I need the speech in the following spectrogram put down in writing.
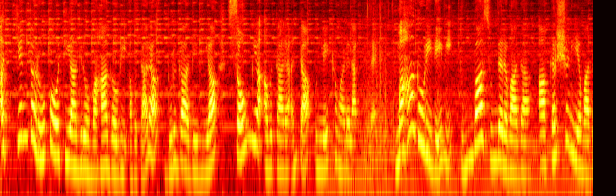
ಅತ್ಯಂತ ರೂಪವತಿಯಾಗಿರೋ ಮಹಾಗೌರಿ ಅವತಾರ ದುರ್ಗಾದೇವಿಯ ಸೌಮ್ಯ ಅವತಾರ ಅಂತ ಉಲ್ಲೇಖ ಮಾಡಲಾಗ್ತಿದೆ. ಮಹಾಗೌರಿ ದೇವಿ ತುಂಬಾ ಸುಂದರವಾದ, ಆಕರ್ಷಣೀಯವಾದ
